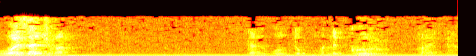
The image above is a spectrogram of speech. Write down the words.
wazajran dan untuk menegur mereka.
